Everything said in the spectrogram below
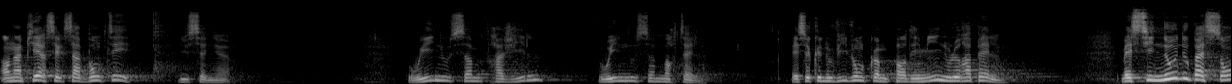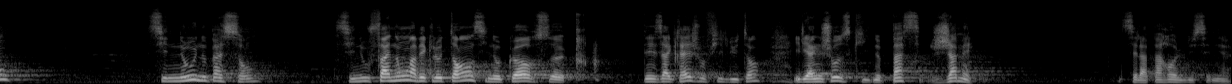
En un Pierre, c'est sa bonté du Seigneur. Oui, nous sommes fragiles, oui, nous sommes mortels. Et ce que nous vivons comme pandémie nous le rappelle. Mais si nous, nous passons, si nous, nous passons, si nous fanons avec le temps, si nos corps se désagrègent au fil du temps, il y a une chose qui ne passe jamais. C'est la parole du Seigneur,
